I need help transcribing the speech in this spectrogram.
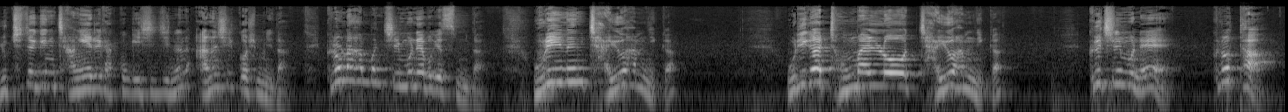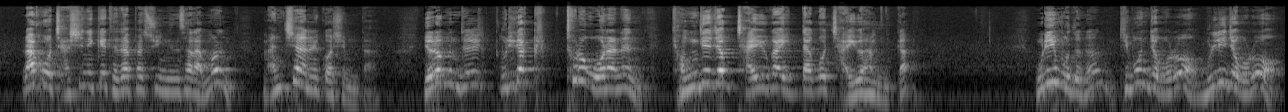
육체적인 장애를 갖고 계시지는 않으실 것입니다. 그러나 한번 질문해 보겠습니다. 우리는 자유합니까? 우리가 정말로 자유합니까? 그 질문에 그렇다 라고 자신있게 대답할 수 있는 사람은 많지 않을 것입니다. 여러분들, 우리가 그토록 원하는 경제적 자유가 있다고 자유합니까? 우리 모두는 기본적으로, 물리적으로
